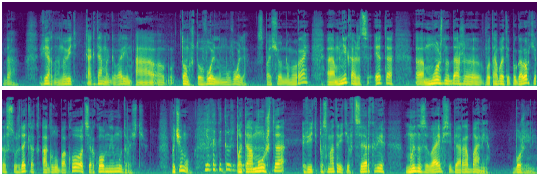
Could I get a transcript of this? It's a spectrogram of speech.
да. Верно, но ведь когда мы говорим о том, что вольному воля, спасенному рай, а, мне кажется, это а, можно даже вот об этой поговорке рассуждать как о глубоко церковной мудрости. Почему? Я так и тоже думаю. Потому что, ведь посмотрите, в церкви мы называем себя рабами Божьими.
